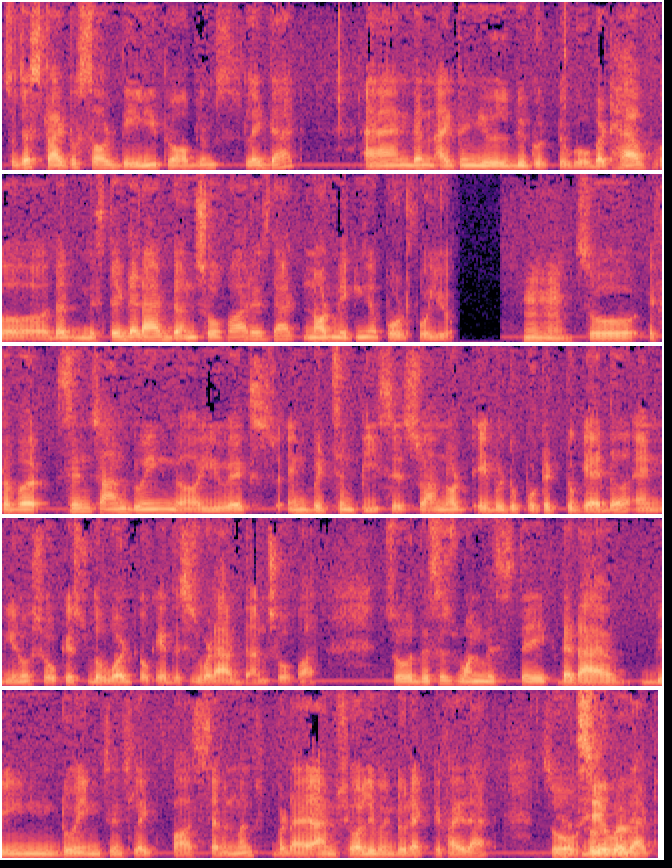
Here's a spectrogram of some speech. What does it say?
so just try to solve daily problems like that and then i think you'll be good to go but have uh, the mistake that i've done so far is that not making a portfolio Mhm. so if ever since I'm doing uh, UX in bits and pieces, so I'm not able to put it together and you know showcase to the world. Okay, this is what I've done so far. So this is one mistake that I have been doing since like past seven months, but I am surely going to rectify that. So Yes, you don't do will. that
